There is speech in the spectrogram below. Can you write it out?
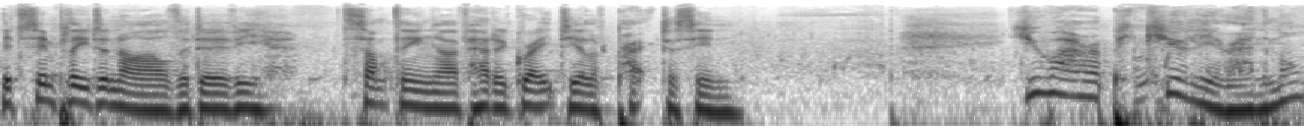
It's simply denial, the Dervy. Something I've had a great deal of practice in. You are a peculiar animal.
